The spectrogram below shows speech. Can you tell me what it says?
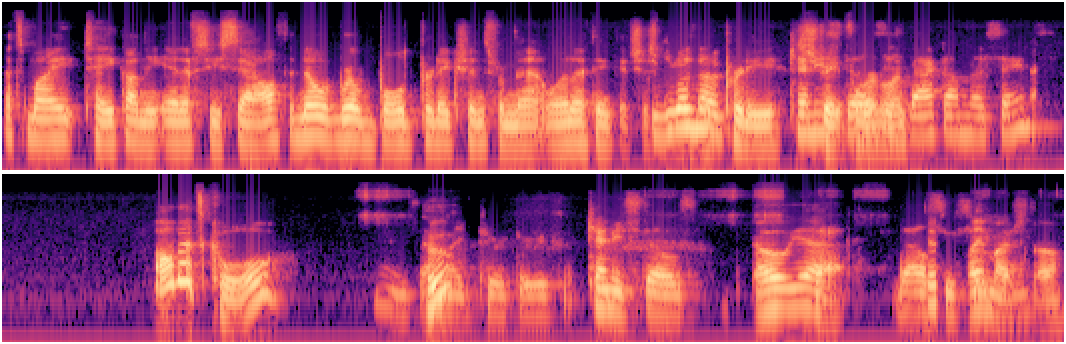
that's my take on the NFC South. No real bold predictions from that one. I think it's just you guys know pretty Kenny straightforward Stills one. back on the Saints. Oh, that's cool. Yeah, Who? Like two or three weeks. Ago. Kenny Stills. Oh yeah, the, the LCC. Didn't play much though.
